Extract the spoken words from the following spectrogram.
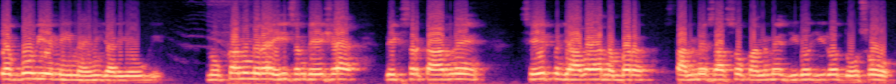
ਤੇ ਅੱਗੋਂ ਵੀ ਇਹ ਮੁਹਿੰਮ ਐਵੇਂ ਜਾਰੀ ਹੋਊਗੀ। ਲੋਕਾਂ ਨੂੰ ਮੇਰਾ ਇਹੀ ਸੰਦੇਸ਼ ਹੈ ਵੀ ਇੱਕ ਸਰਕਾਰ ਨੇ ਸੇਫ ਪੰਜਾਬ ਦਾ ਨੰਬਰ 9779900200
